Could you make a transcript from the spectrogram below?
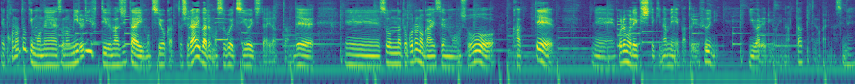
でこの時もねそのミルリーフっていう馬自体も強かったしライバルもすごい強い時代だったんで、えー、そんなところの凱旋門賞を買って、えー、これも歴史的な名馬というふうに言われるようになったっていうのがありますね。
